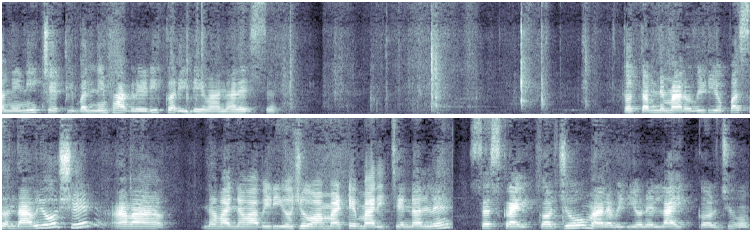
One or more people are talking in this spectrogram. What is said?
અને નીચેથી બંને ભાગ રેડી કરી દેવાના રહેશે. તો તમને મારો વીડિયો પસંદ આવ્યો હશે? આવા નવા નવા વીડિયો જોવા માટે મારી ચેનલને સબસ્ક્રાઈબ કરજો, મારા વિડીયોને લાઈક કરજો.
